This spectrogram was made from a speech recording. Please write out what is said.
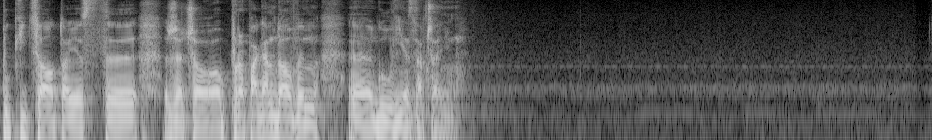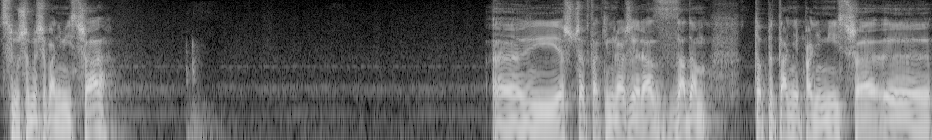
póki co to jest e, rzecz o, propagandowym e, głównie znaczeniu? Słyszymy się, panie ministrze? Jeszcze w takim razie raz zadam to pytanie, panie ministrze. E,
